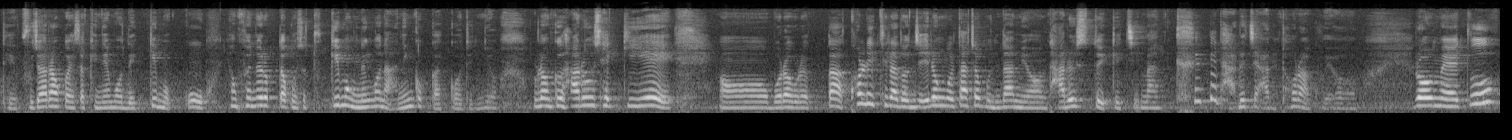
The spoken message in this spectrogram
같아요. 부자라고 해서 그냥 뭐네 끼 먹고 형편 어렵다고 해서 두 끼 먹는 건 아닌 것 같거든요. 물론 그 하루 세 끼에 어 뭐라 그럴까 퀄리티라든지 이런 걸 따져본다면 다를 수도 있겠지만 크게 다르지 않더라고요. 그럼에도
